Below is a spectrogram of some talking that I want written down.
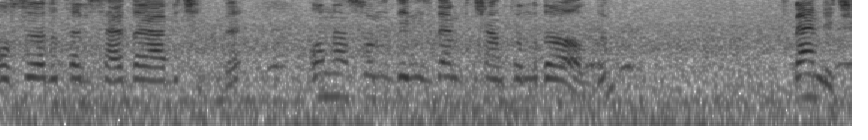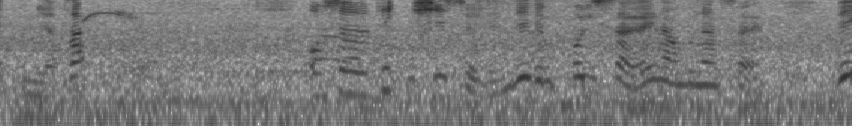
O sırada tabii Serdar abi çıktı. Ondan sonra denizden bir çantamı daha aldım. Ben de çıktım yata. O sırada tek bir şey söyledim. Dedim polis arayın, ambulans arayın. Ve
